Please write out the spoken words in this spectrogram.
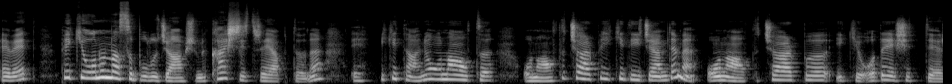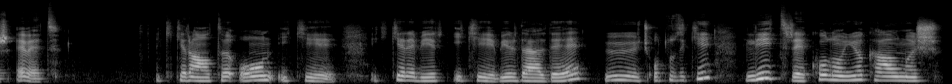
Evet. Peki onu nasıl bulacağım şimdi? Kaç litre yaptığını? E, 2 tane 16. 16 çarpı 2 diyeceğim değil mi? 16 çarpı 2 o da eşittir. Evet. 2 kere 6 12. 2 kere 1 2. Bir delde 3 32 litre kolonya kalmış.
